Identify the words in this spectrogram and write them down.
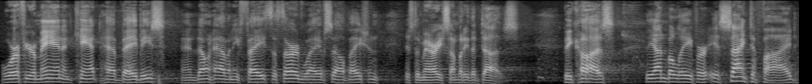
or if you're a man and can't have babies and don't have any faith, the third way of salvation is to marry somebody that does. Because the unbeliever is sanctified.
